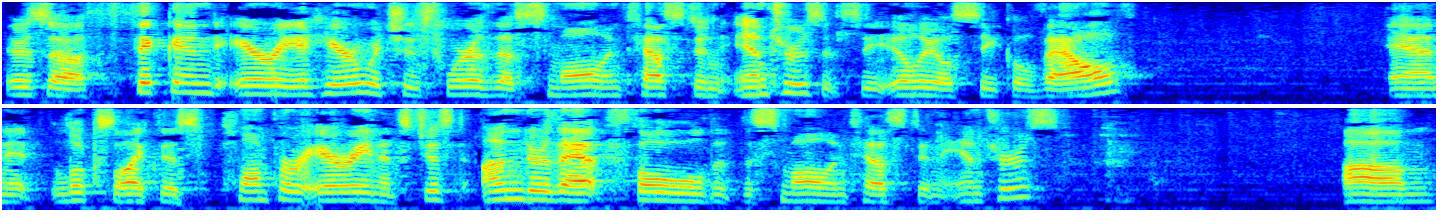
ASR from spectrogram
there's a thickened area here, which is where the small intestine enters. It's the ileocecal valve and it looks like this plumper area, and it's just under that fold that the small intestine enters. Um,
